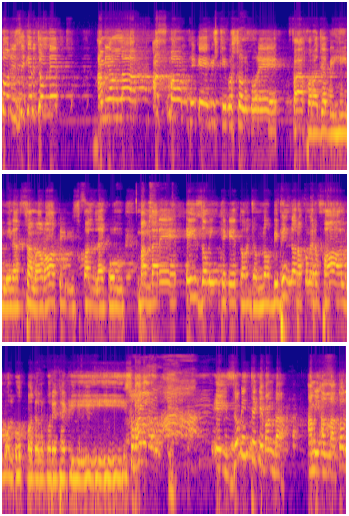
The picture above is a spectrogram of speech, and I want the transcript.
তো রিজিকের জন্য আমি আল্লাহ আসমান থেকে বৃষ্টি বর্ষণ করে ফাখরাজা বিহি মিনাস সামারাতি রিজকাল লাকুম বান্দারে, এই জমিন থেকে তোর জন্য বিভিন্ন রকমের ফল মূল উৎপাদন করে থাকি। সুবহানাল্লাহ। এই জমিন থেকে বান্দা, আমি আল্লাহ তোর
